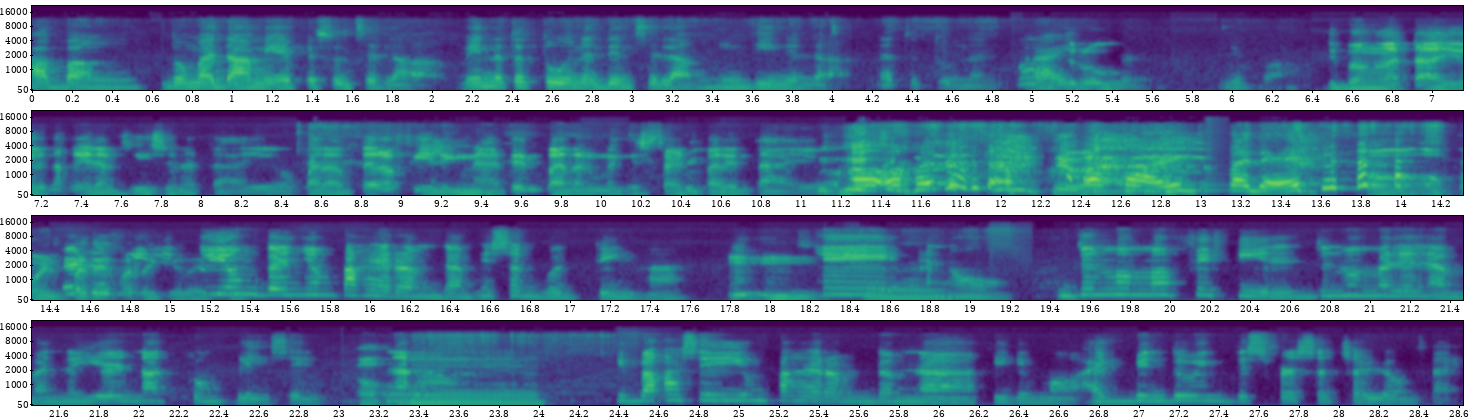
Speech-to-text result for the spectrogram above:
habang dumadami episode sila, may natutunan din silang hindi nila natutunan. Oh, prior. true. Di ba? Di ba nga tayo, nakilang season na tayo. Parang, pero feeling natin, parang nag-start pa rin tayo. Oo. Di ba? awkward pa din. Oo, awkward pa Pero feeling ko yung ganyang pakiramdam is a good thing ha. Mm-mm. Kasi Mm. ano, dun mo ma-feel, dun mo malalaman na you're not complacent. Oo. Na- Mm. Iba kasi yung pakiramdam na feeling mo, I've been doing this for such a long time.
